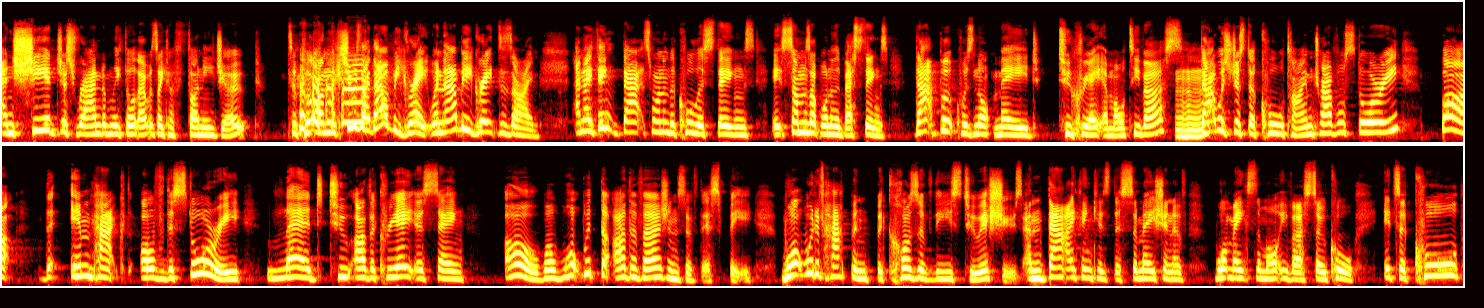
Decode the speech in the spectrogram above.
and she had just randomly thought that was like a funny joke. To put on the, she was like, that would be great. When that'd be a great design. And I think that's one of the coolest things. It sums up one of the best things. That book was not made to create a multiverse. Mm-hmm. Mhm. That was just a cool time travel story. But the impact of the story led to other creators saying, oh, well, what would the other versions of this be? What would have happened because of these two issues? And that, I think, is the summation of what makes the multiverse so cool. It's a cool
